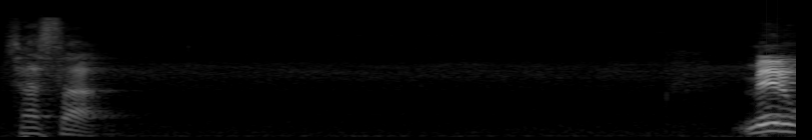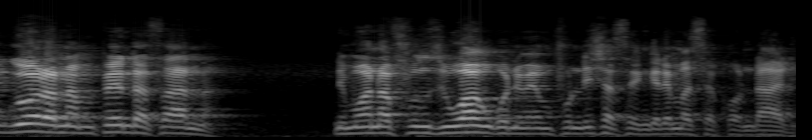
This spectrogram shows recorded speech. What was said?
Sasa mimi Lugora nampenda sana, ni mwanafunzi wangu, nimemfundisha Sengerema Sekondari.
